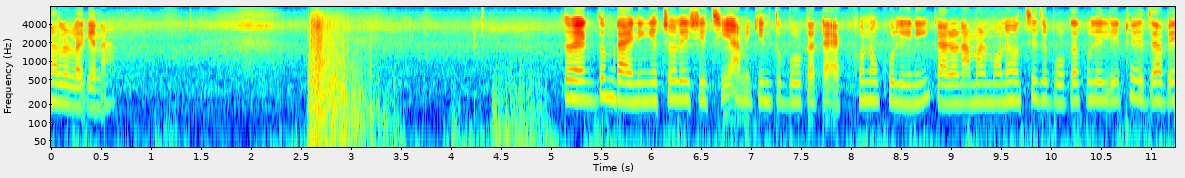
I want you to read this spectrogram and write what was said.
ভালো লাগে না। তো একদম ডাইনিংয়ে চলে এসেছি। আমি কিন্তু বোরকাটা এখনও খুলিনি, কারণ আমার মনে হচ্ছে যে বোরকা খুলে লেট হয়ে যাবে।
